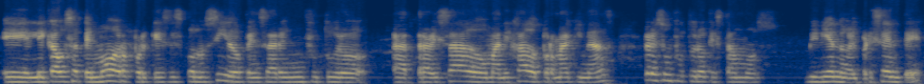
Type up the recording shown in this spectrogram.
eh, le causa temor porque es desconocido pensar en un futuro atravesado o manejado por máquinas, pero es un futuro que estamos viviendo en el presente.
